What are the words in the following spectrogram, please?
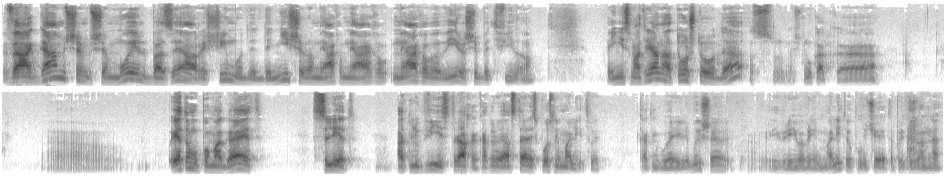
Вагамшем шемоэль базе арышиму денишера мягого вира шибетфила. И несмотря на то, что, да, значит, ну как, этому помогает след от любви и страха, которые остались после молитвы. Как мы говорили выше, еврей во время молитвы получает определенно,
